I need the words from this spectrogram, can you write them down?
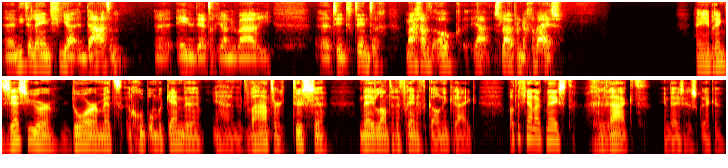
eh, niet alleen via een datum, eh, 31 januari eh, 2020, maar gaat het ook ja, sluipender gewijs. En je brengt zes uur door met een groep onbekenden ja, het water tussen Nederland en het Verenigd Koninkrijk. Wat heeft jou nou het meest geraakt in deze gesprekken?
